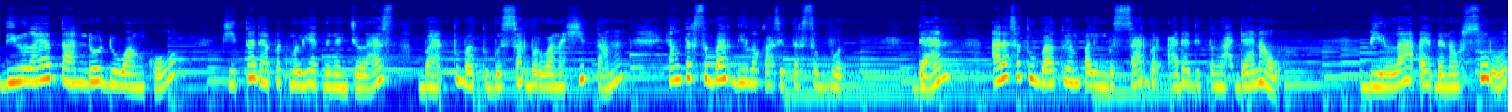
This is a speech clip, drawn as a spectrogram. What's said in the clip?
di wilayah Tando Duwangko, kita dapat melihat dengan jelas batu-batu besar berwarna hitam yang tersebar di lokasi tersebut. Dan ada satu batu yang paling besar berada di tengah danau. Bila air danau surut,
